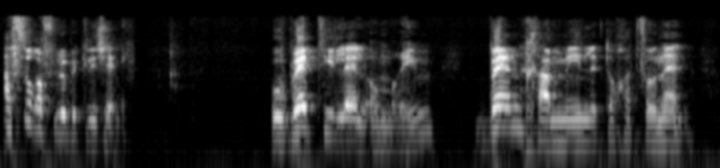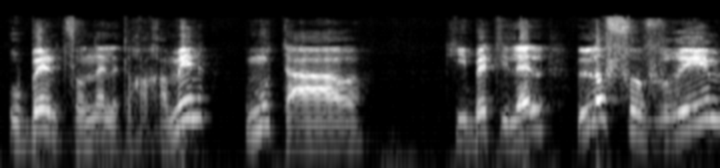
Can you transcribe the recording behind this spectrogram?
אסור אפילו בכלי שני. ובית הלל אומרים, בין חמין לתוך הצונן ובין צונן לתוך החמין, מותר. כי בית הלל לא סוברים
